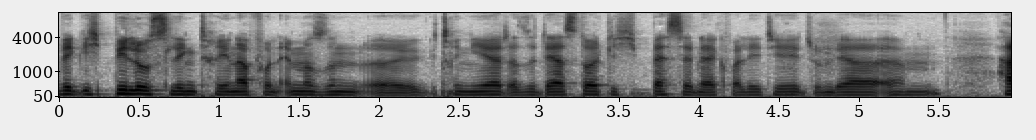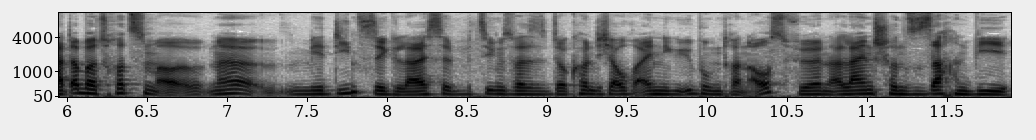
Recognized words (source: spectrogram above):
wirklich Billo-Sling-Trainer von Amazon äh, trainiert. Also der ist deutlich besser in der Qualität und der ähm, hat aber trotzdem ne, mir Dienste geleistet, beziehungsweise da konnte ich auch einige Übungen dran ausführen. Allein schon so Sachen wie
